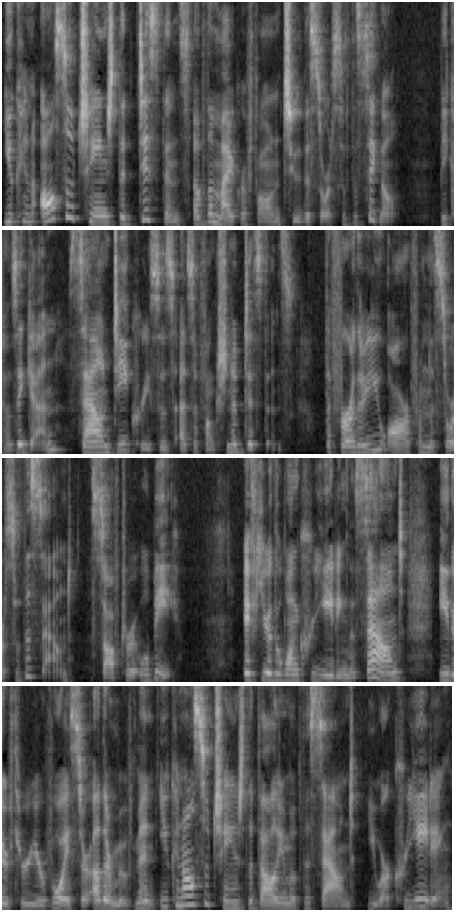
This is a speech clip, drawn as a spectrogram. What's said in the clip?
you can also change the distance of the microphone to the source of the signal, because again, sound decreases as a function of distance. The further you are from the source of the sound, the softer it will be. If you're the one creating the sound, either through your voice or other movement, you can also change the volume of the sound you are creating.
